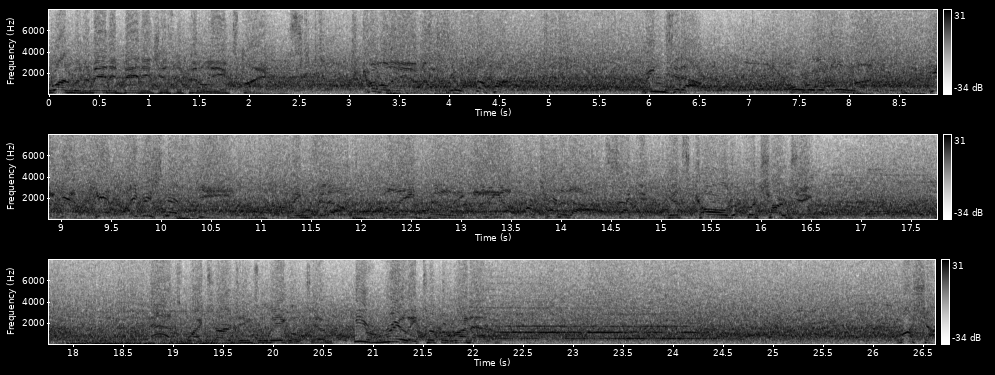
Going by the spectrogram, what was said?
Is 0 for 1 with the man advantage as the penalty expires. Kovalev shoots the puck. Brings it out. Over the blue line. He gets hit by Vishnevsky. Brings it out. Delayed penalty coming up for Canada. Sakic gets called for charging. That's why charging's illegal, Jim. He really took a run at him. Russia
